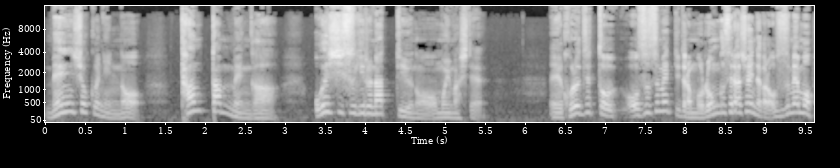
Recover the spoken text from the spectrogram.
麺職人の担々麺が美味しすぎるなっていうのを思いまして。えーこれずっとおすすめって言ったらもうロングセラー商品だからおすすめも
